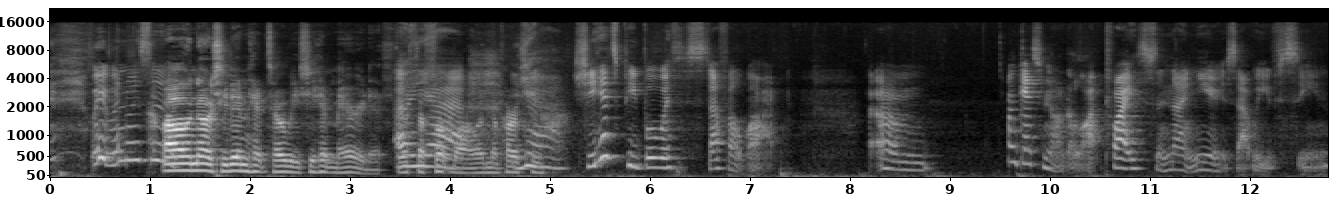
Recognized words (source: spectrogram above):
wait when was it oh no, she didn't hit Toby. She hit Meredith with Oh, the yeah. football in the party. yeah she hits people with stuff a lot um I guess not a lot twice in nine years that we've seen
